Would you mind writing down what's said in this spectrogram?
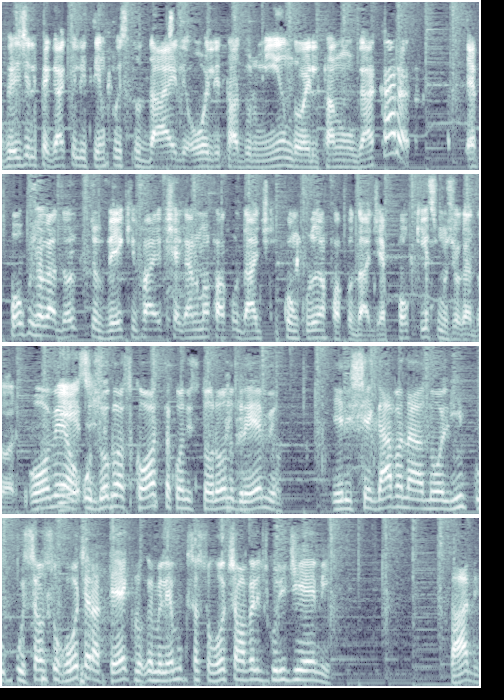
vez de ele pegar aquele tempo estudar, ele, ou ele tá dormindo, ou ele tá num lugar, cara, é pouco jogador que tu vê que vai chegar numa faculdade, que conclui uma faculdade. É pouquíssimos jogadores. Ô, meu, o Douglas Costa, quando estourou no Grêmio, ele chegava na, no Olímpico, o Celso Roth era técnico, eu me lembro que o Celso Roth chamava ele de guri de M. Sabe?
